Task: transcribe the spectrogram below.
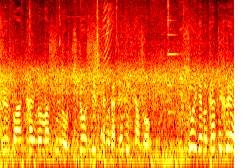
스ーパータイムマシンの起動システムが出てきたぞ急いで向かってくれ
